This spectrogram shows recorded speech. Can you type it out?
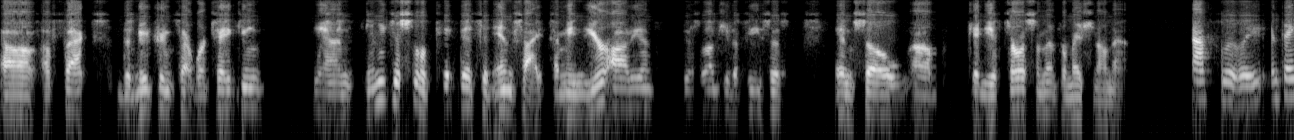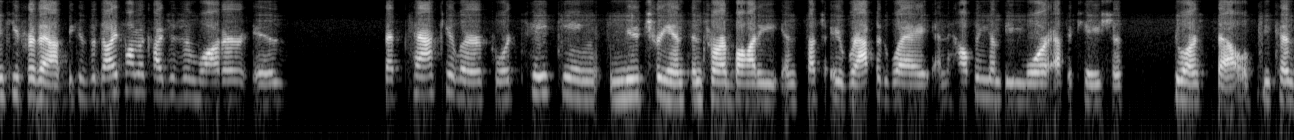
uh, affect the nutrients that we're taking and any just little tidbits and insights. I mean, your audience just loves you to pieces, and so um, can you throw us some information on that? Absolutely, and thank you for that because the diatomic hydrogen water is spectacular for taking nutrients into our body in such a rapid way and helping them be more efficacious to our cells because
